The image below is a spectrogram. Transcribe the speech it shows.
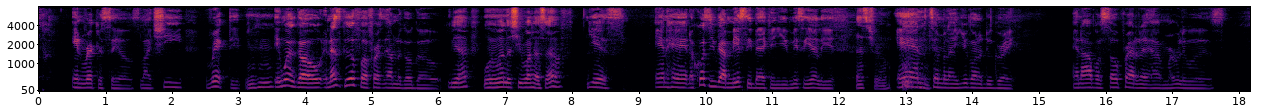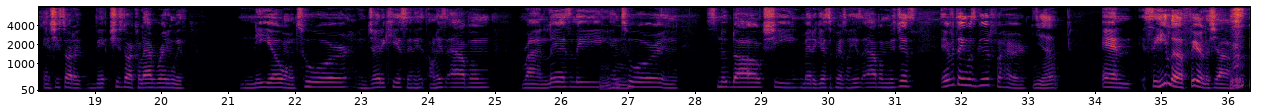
in record sales. Like she wrecked it. hmm It went gold, and that's good for a first album to go gold. Yeah, when one that she wrote herself. Yes. And had, of course, you got Missy backing you, Missy Elliott, That's true. and Timbaland. You're gonna do great. And I was so proud of that album. I really was. And she started, she started collaborating with Ne-Yo on tour, and Jadakiss in his, on his album, Ryan Leslie in Mhm. tour, and Snoop Dogg. She made a guest appearance on his album. It's just everything was good for her. Yeah. And see, he loved Fearless, y'all.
